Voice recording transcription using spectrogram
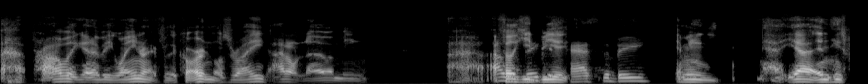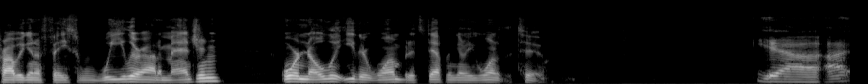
probably going to be Wainwright for the Cardinals, right? I don't know. I mean, I, I feel like he'd be. has to be. I mean, yeah, and he's probably going to face Wheeler, I'd imagine, or Nola, either one, but it's definitely going to be one of the two. Yeah, I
